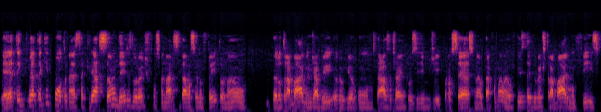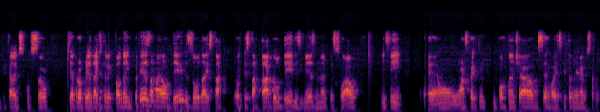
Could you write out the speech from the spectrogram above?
E aí tem que ver até que ponto, né, essa criação deles durante o funcionário, se estava sendo feito ou não, pelo trabalho, eu já vi, eu vi alguns casos já, inclusive, de processo, né? O cara falou, não, eu fiz durante o trabalho, não fiz, aquela discussão se é propriedade intelectual da empresa maior deles, ou da, start, ou da startup, ou deles mesmo, né, pessoal. Enfim, é um, aspecto importante a observar isso aí também, né, Gustavo?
